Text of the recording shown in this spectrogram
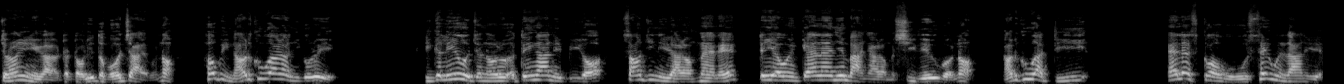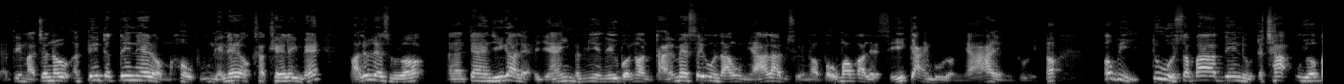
ကျွန်တော်အနေနဲ့ကတော့တော်တော်လေးသဘောကျတယ်ပေါ့နော်ဟုတ်ပြီနောက်တစ်ခုကတော့ညီကိုတို့ဒီကလေးကိုကျွန်တော်တို့အသင်းကနေပြီးတော့စောင့်ကြည့်နေတာတော့မှန်တယ်တရားဝင်ကမ်းလှမ်းခြင်းပါညာတော့မရှိသေးဘူးပေါ့နော်နောက်တစ်ခုကဒီ Alex Scott ကိုစိတ်ဝင်စားနေတဲ့အသင်းမှာကျွန်တော်တို့အသင်းတစ်သင်းနဲ့တော့မဟုတ်ဘူးနည်းနည်းတော့ခက်ခဲလိမ့်မယ် ဘာလို့လဲဆိုတော့အဲတန်ကြီးကလည်းအရန်ကြီးမမြင်သေးဘူးပေါ့နော်ဒါပေမဲ့စိတ်ဝင်စားမှုများလာပြီဆိုရင်တော့ဘုံမောက်ကလည်းဈေးကင်ဖို့တော့များတယ်ညီကိုတွေနော်ဟုတ်ပြီသူ့ကိုစပါအသင်းတို့တခြားဥရောပ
